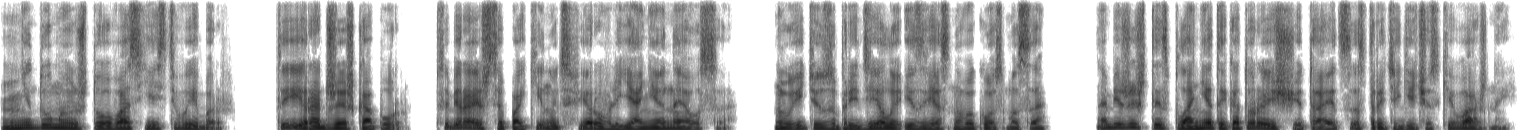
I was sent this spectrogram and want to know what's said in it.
«Не думаю, что у вас есть выбор. Ты, Раджеш Капур, собираешься покинуть сферу влияния Неоса, выйти за пределы известного космоса а бежишь ты с планеты, которая считается стратегически важной.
